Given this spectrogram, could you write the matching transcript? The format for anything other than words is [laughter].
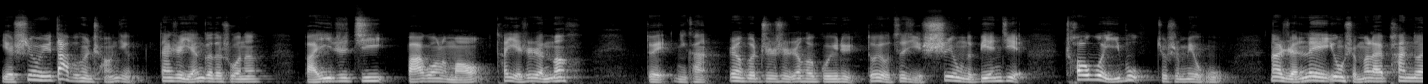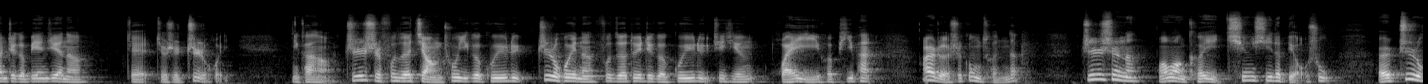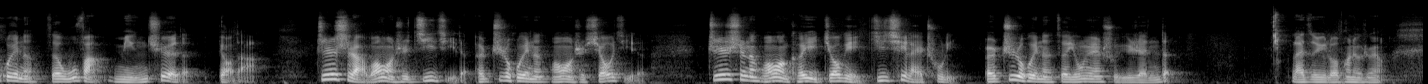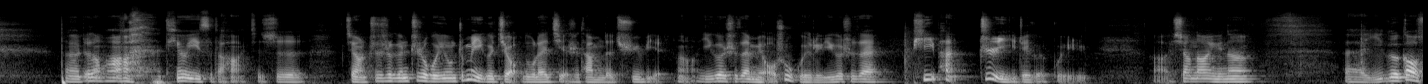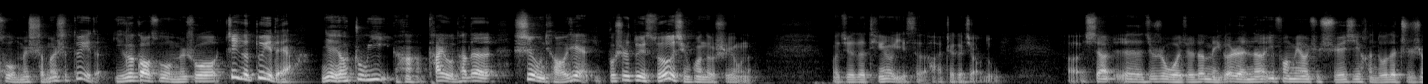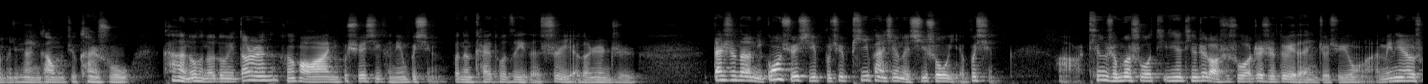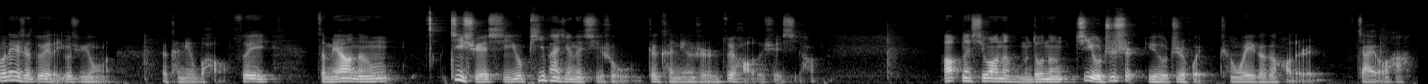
也适用于大部分场景。但是严格的说呢，把一只鸡拔光了毛，它也是人吗？对，你看，任何知识、任何规律都有自己适用的边界，超过一步就是谬误。那人类用什么来判断这个边界呢？这就是智慧。你看啊，知识负责讲出一个规律，智慧呢负责对这个规律进行怀疑和批判，二者是共存的。知识呢，往往可以清晰的表述。而智慧呢，则无法明确的表达。知识啊，往往是积极的，而智慧呢，往往是消极的。知识呢，往往可以交给机器来处理，而智慧呢，则永远属于人的。来自于罗胖六十秒。嗯，这段话 [laughs] 挺有意思的哈，就是讲知识跟智慧用这么一个角度来解释它们的区别啊，一个是在描述规律，一个是在批判质疑这个规律啊，相当于呢。呃，一个告诉我们什么是对的，一个告诉我们说这个对的呀，你也要注意哈，它有它的适用条件，不是对所有情况都适用的。我觉得挺有意思的哈，这个角度。呃，像呃，就是我觉得每个人呢，一方面要去学习很多的知识嘛，就像你看我们去看书，看很多很多东西，当然很好啊，你不学习肯定不行，不能开拓自己的视野跟认知。但是呢，你光学习不去批判性的吸收也不行。啊，听什么说？天天听这老师说这是对的，你就去用了。明天又说那是对的，又去用了，这肯定不好。所以，怎么样能既学习又批判性的吸收？这肯定是最好的学习哈。好，那希望呢，我们都能既有知识又有智慧，成为一个更好的人。加油哈！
